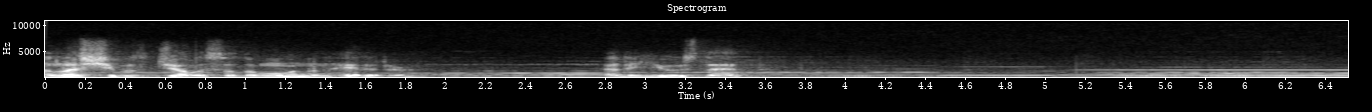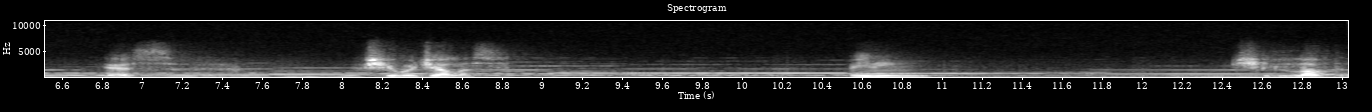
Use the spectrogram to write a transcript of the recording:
Unless she was jealous of the woman and hated her. And he used that. Yes, if she were jealous. Meaning she loved him.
